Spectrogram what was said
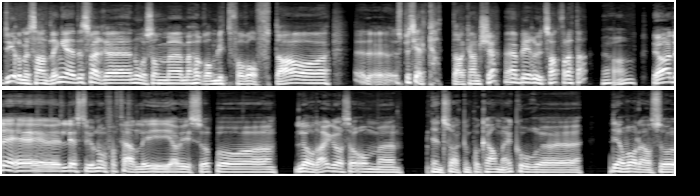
Dyremishandling er dessverre noe som eh, vi hører om litt for ofte, og eh, spesielt katter kanskje eh, blir utsatt for dette. Ja, ja det er, jeg leste jo noe forferdelig i avisa på lørdag altså om den saken på Karmøy hvor der var det altså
